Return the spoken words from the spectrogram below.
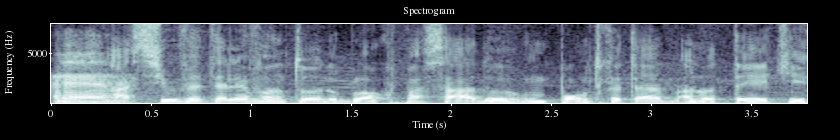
É. A Silvia até levantou no bloco passado um ponto que eu até anotei aqui,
